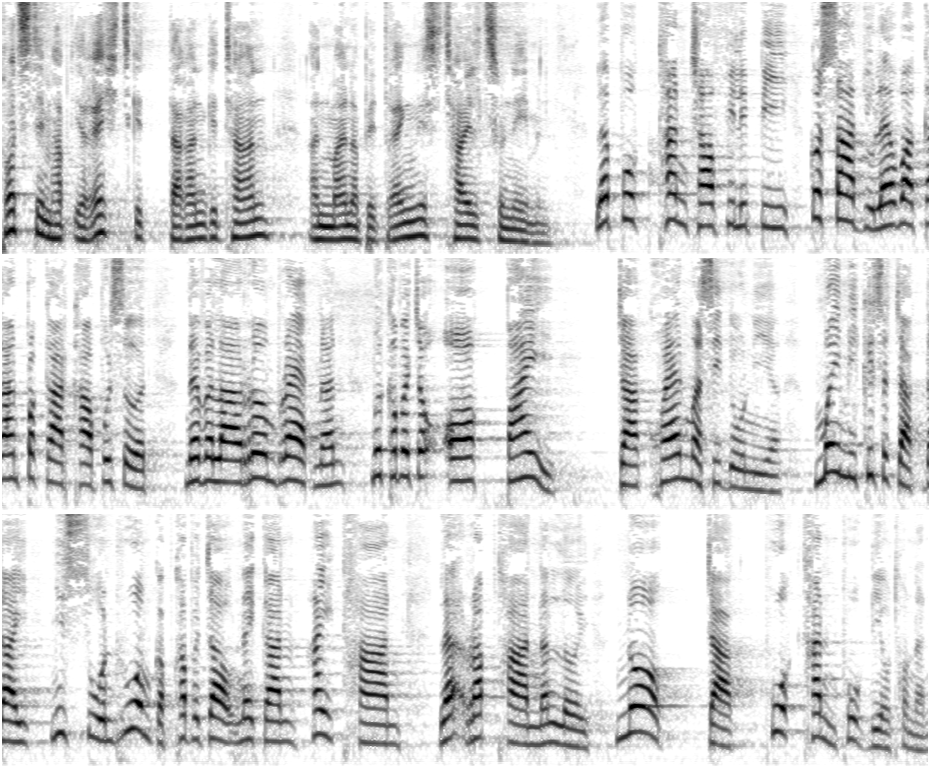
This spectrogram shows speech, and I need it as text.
Trotzdem habt ihr recht ge daran getan, an meiner Bedrängnis teilzunehmen. และพวกท่านชาวฟิลิปปีก็ทราบอยู่แล้วว่าการประกาศข่าวประเสริฐในเวลาเริ่มแรกนั้น เมื่อข้าพเจ้าออกไป จากแคว้นมาซิโดเนีย ไม่มีคริสตจักรใดมีส่วนร่วมกับข้าพเจ้าในการให้ทานและรับทานนั้นเลย นอกจากพวกท่านพวกเดียวเท่านั้น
